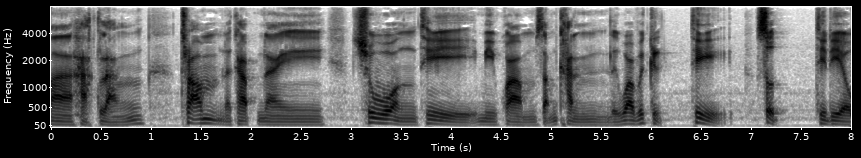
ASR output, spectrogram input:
มาหักหลังทรัมป์นะครับในช่วงที่มีความสำคัญหรือว่าวิกฤตที่สุด ทีเดียว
